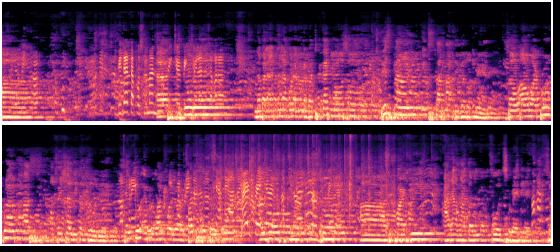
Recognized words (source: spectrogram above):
ah, Bida, tapos naman. Ah, picture, picture lang sa karon. nabalaan ko na kung ano nabatsagan nyo. So, this time, it's stomach development. So, our program has officially concluded. Thank you everyone for your participation. I hope you will enjoy uh, the party. Ara ang atong foods ready. So,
